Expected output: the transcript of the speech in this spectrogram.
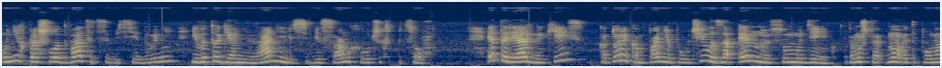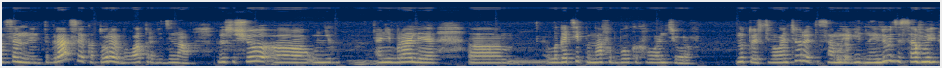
У них прошло 20 собеседований, и в итоге они наняли себе самых лучших спецов. Это реальный кейс, который компания получила за энную сумму денег, потому что ну, это полноценная интеграция, которая была проведена. Плюс еще э, у них они брали э, логотипы на футболках волонтеров. Ну, то есть волонтеры это самые видные люди, самые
